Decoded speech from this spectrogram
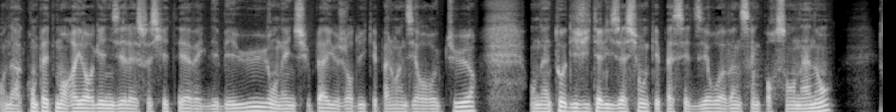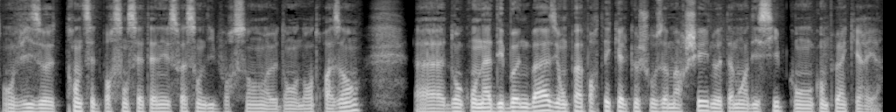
On a complètement réorganisé la société avec des BU. On a une supply aujourd'hui qui est pas loin de zéro rupture. On a un taux de digitalisation qui est passé de 0 à 25% en un an. On vise 37% cette année, 70% euh, dans, dans 3 ans. Euh, donc on a des bonnes bases et on peut apporter quelque chose au marché, notamment à des cibles qu'on peut acquérir.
